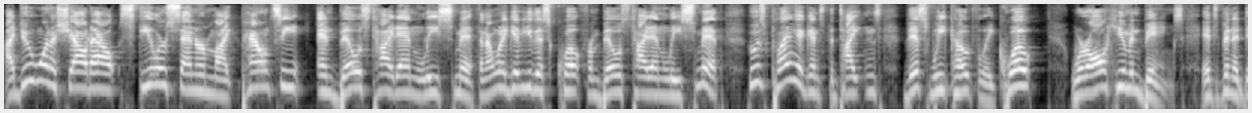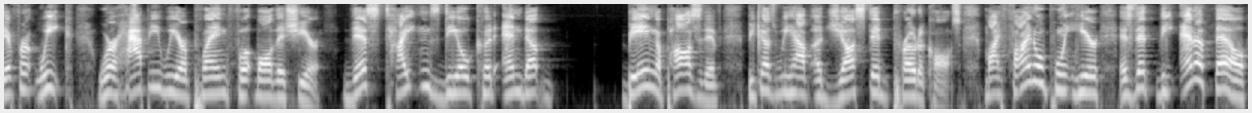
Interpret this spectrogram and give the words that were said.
I do want to shout out Steelers center Mike Pouncey and Bills tight end Lee Smith. And I want to give you this quote from Bills tight end Lee Smith, who is playing against the Titans this week, hopefully. Quote, we're all human beings. It's been a different week. We're happy we are playing football this year. This Titans deal could end up being a positive because we have adjusted protocols. My final point here is that the NFL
